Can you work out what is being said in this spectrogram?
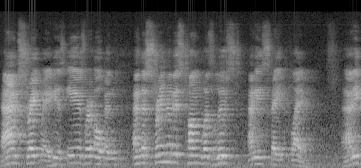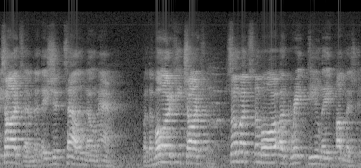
And straightway his ears were opened, and the string of his tongue was loosed, and he spake plain. And he charged them that they should tell no man. But the more he charged them, so much the more a great deal they published it,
